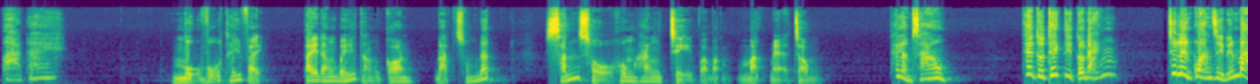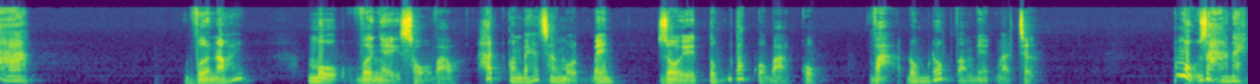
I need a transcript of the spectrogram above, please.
Bà đây. Mụ Vũ thấy vậy Tay đang bế thằng con đặt xuống đất Sắn sổ hung hăng chỉ vào mặt mẹ chồng. Thế làm sao? Thế tôi thích thì tôi đánh Chứ liên quan gì đến bà Vừa nói, Mụ vừa nhảy sổ vào, Hất con bé sang một bên, Rồi túm tóc của bà cụ Và đôm đốp vào miệng mà chửi. Mụ già này,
